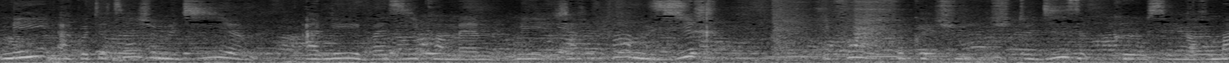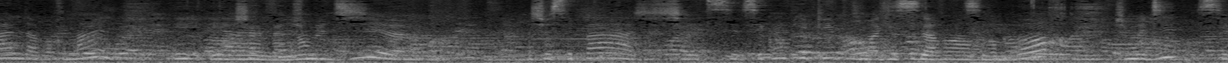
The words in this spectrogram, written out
mais à côté de ça, je me dis, euh, allez, vas-y quand même. Mais j'arrive pas à me dire, il faut, il faut que tu, tu te dises que c'est normal d'avoir mal. Et, et à chaque bah fois, je non. me dis, euh, je sais pas, c'est compliqué pour moi d'avoir un rapport. Je me dis, c'est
